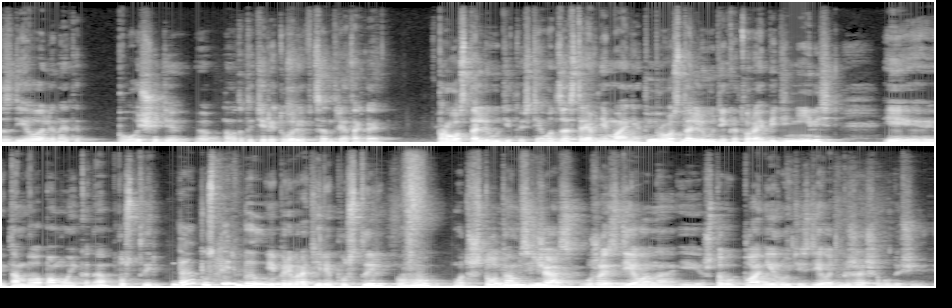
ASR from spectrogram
сделали на этой площади, э, на вот этой территории в центре Атагай? Просто люди. То есть я вот заостряю внимание, это mm-hmm. просто люди, которые объединились, и там была помойка, да, пустырь. Да, пустырь был. И превратили пустырь в вот что там mm-hmm. сейчас уже сделано, и что вы планируете сделать в ближайшее будущее.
